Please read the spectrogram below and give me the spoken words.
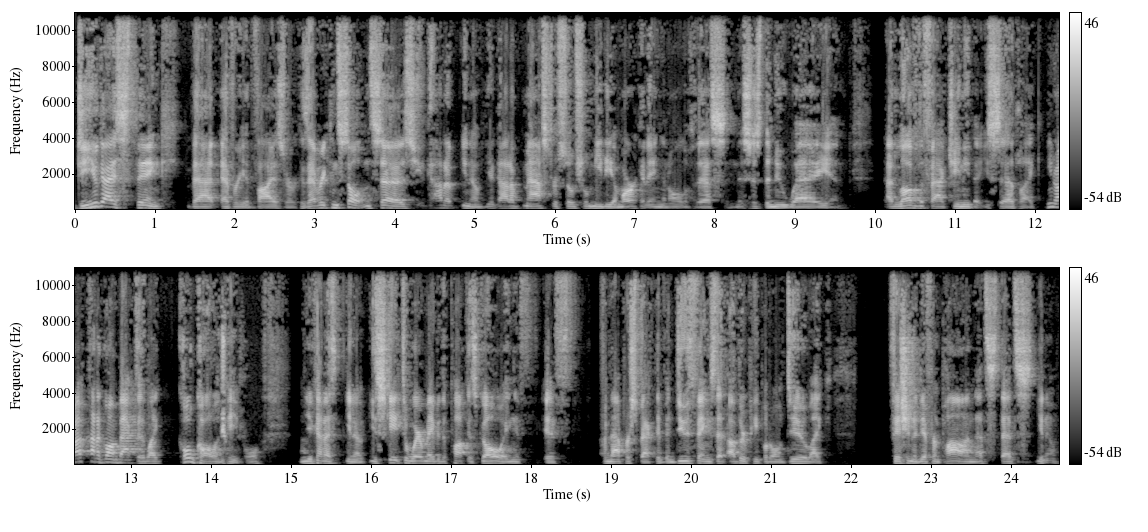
do you guys think that every advisor, because every consultant says you gotta, you know, you gotta master social media marketing and all of this, and this is the new way. And I love the fact, Jeanne, that you said, like, you know, I've kind of gone back to like cold calling people. You kind of, you know, you skate to where maybe the puck is going if if from that perspective and do things that other people don't do, like fish in a different pond. That's that's you know,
